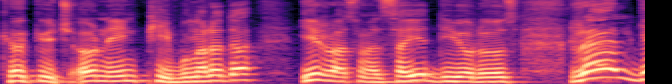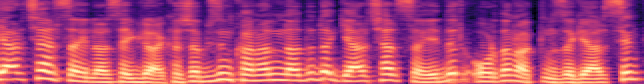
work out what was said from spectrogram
kök 3 örneğin pi bunlara da irrasyonel sayı diyoruz. Reel gerçel sayılar sevgili arkadaşlar. Bizim kanalın adı da gerçel sayıdır. Oradan aklınıza gelsin.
